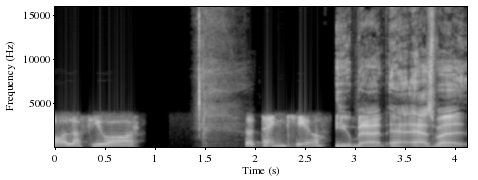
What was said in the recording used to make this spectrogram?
all of you are. So thank you. You bet. Asma,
